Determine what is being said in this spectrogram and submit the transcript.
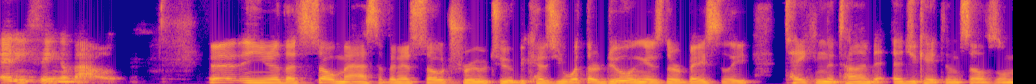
anything about Eh, you know, that's so massive. And it's so true too, because you, what they're doing is they're basically taking the time to educate themselves on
